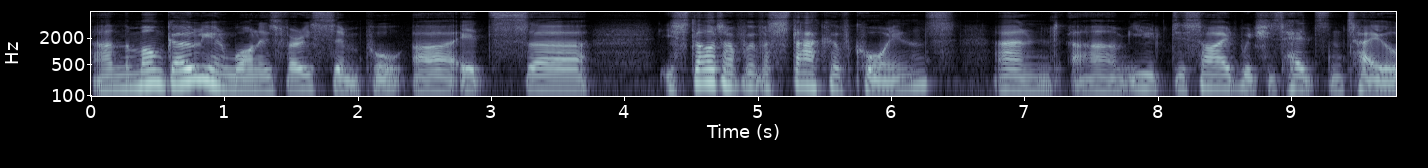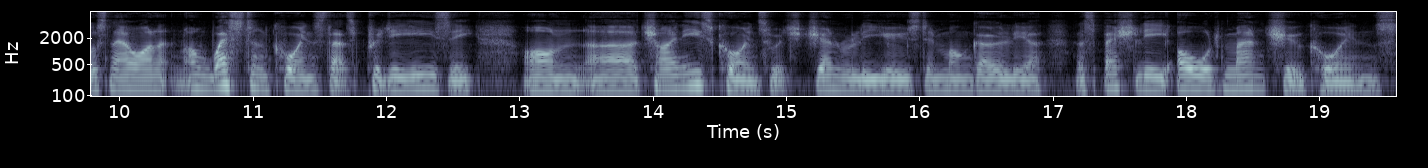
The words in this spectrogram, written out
And the Mongolian one is very simple. Uh, it's uh, you start off with a stack of coins, and um, you decide which is heads and tails. Now, on on Western coins, that's pretty easy. On uh, Chinese coins, which are generally used in Mongolia, especially old Manchu coins,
